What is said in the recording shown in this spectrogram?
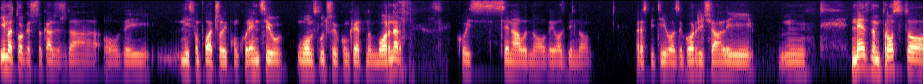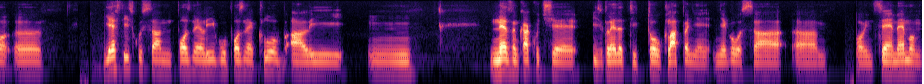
Ima toga što kažeš da ovaj, nismo pojačali konkurenciju, u ovom slučaju konkretno Mornar, koji se navodno ovaj, ozbiljno raspitivao za Gordića, ali mm, ne znam, prosto uh, jeste iskusan, poznaje ligu, poznaje klub, ali mm, ne znam kako će izgledati to uklapanje njegovo sa um, ovim CMM-om,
